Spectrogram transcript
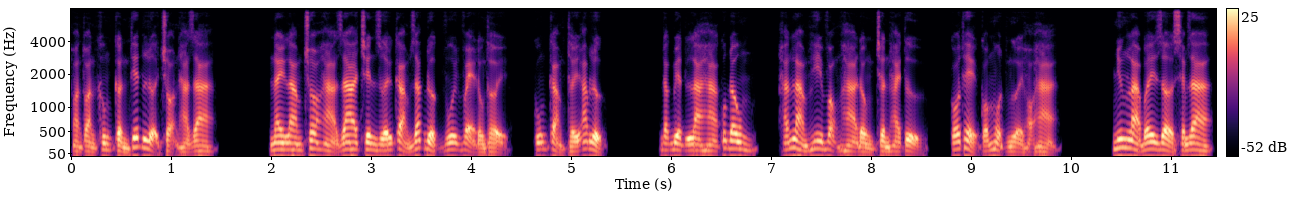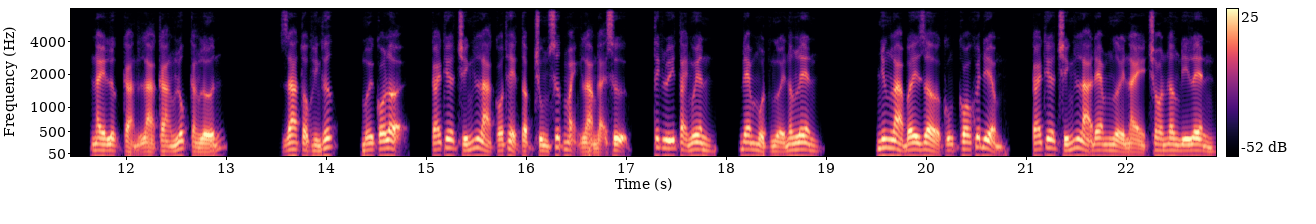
hoàn toàn không cần thiết lựa chọn hà gia. Này làm cho hà gia trên dưới cảm giác được vui vẻ đồng thời, cũng cảm thấy áp lực. Đặc biệt là hà quốc đông, hắn làm hy vọng hà đồng trần hải tử có thể có một người họ hà. Nhưng là bây giờ xem ra, này lực cản là càng lúc càng lớn. Gia tộc hình thức mới có lợi, cái kia chính là có thể tập trung sức mạnh làm đại sự, tích lũy tài nguyên, đem một người nâng lên. Nhưng là bây giờ cũng có khuyết điểm, cái kia chính là đem người này cho nâng đi lên,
